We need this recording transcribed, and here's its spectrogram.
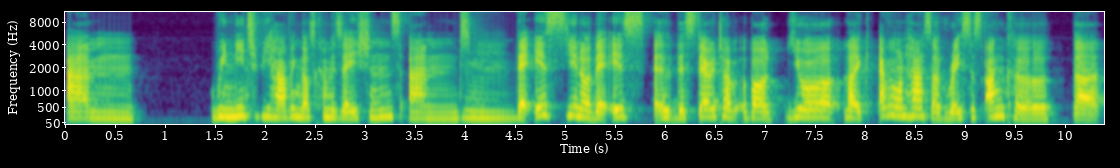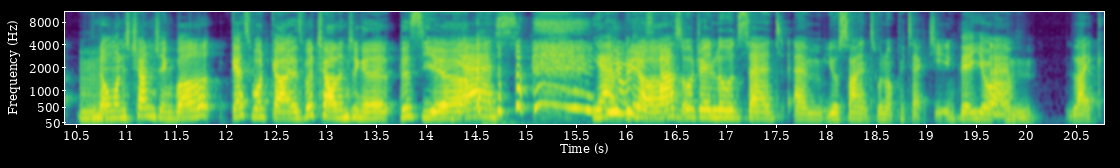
um we need to be having those conversations and Mm. there is you know there is uh, the stereotype about your like everyone has that racist uncle that no Mm. one is challenging well guess what guys we're challenging it this year Yes. Yeah, because are. as Audre Lorde said, um, your silence will not protect you. there you are Um, like,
